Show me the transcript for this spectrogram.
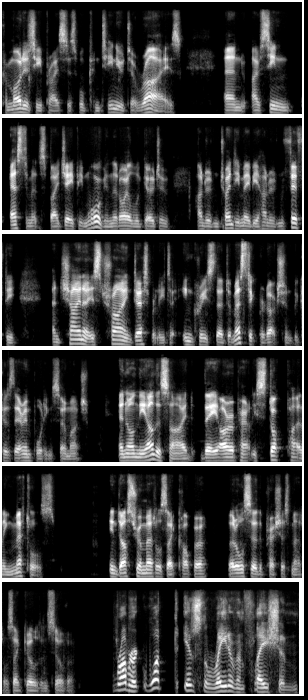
commodity prices will continue to rise. And I've seen estimates by JP Morgan that oil will go to 120, maybe 150 And China is trying desperately to increase their domestic production because they're importing so much. And on the other side, they are apparently stockpiling metals, industrial metals like copper, but also the precious metals like gold and silver. Robert, what is the rate of inflation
